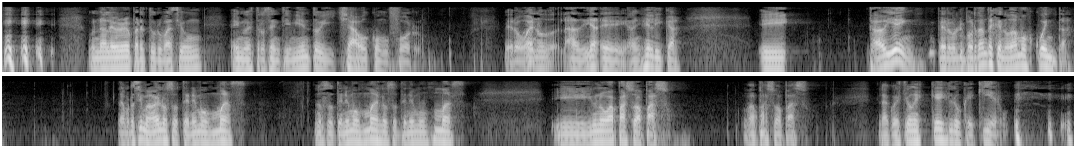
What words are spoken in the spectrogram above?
una leve perturbación en nuestro sentimiento y chao confort. Pero bueno, la, eh, Angélica, y está bien, pero lo importante es que nos damos cuenta. La próxima vez lo sostenemos más, lo sostenemos más, lo sostenemos más. Y uno va paso a paso, va paso a paso. La cuestión es qué es lo que quiero.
